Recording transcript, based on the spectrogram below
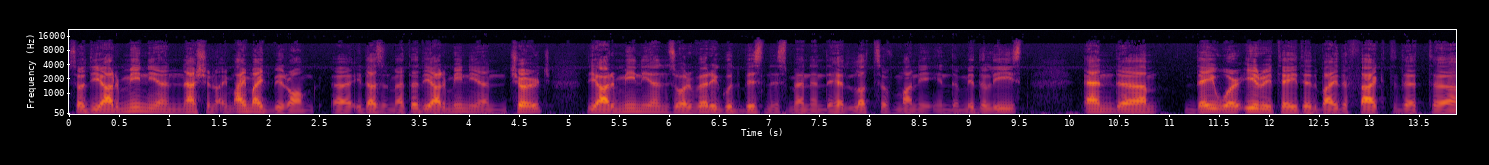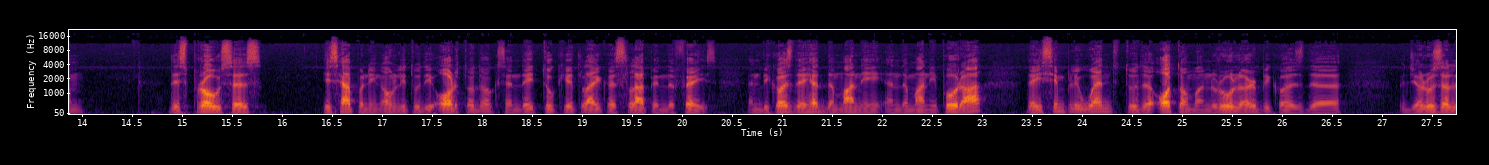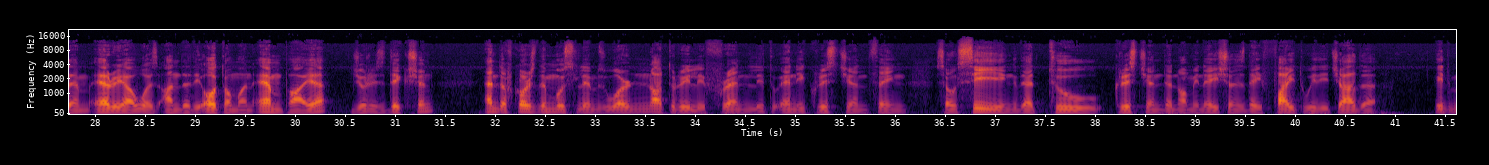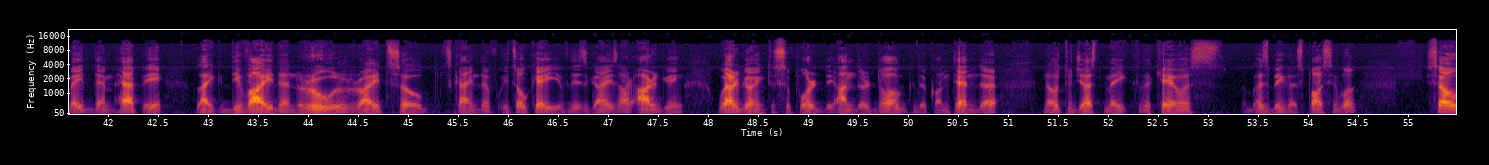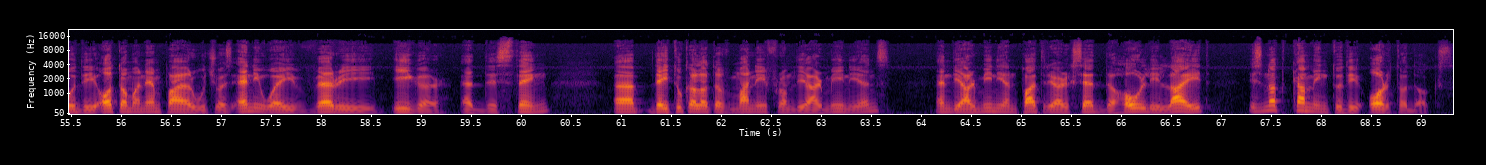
So the Armenian national, I might be wrong, uh, it doesn't matter. The Armenian church, the Armenians were very good businessmen and they had lots of money in the Middle East. And um, they were irritated by the fact that um, this process is happening only to the Orthodox and they took it like a slap in the face. And because they had the money and the Manipura, they simply went to the Ottoman ruler because the Jerusalem area was under the Ottoman Empire jurisdiction. And of course, the Muslims were not really friendly to any Christian thing. So, seeing that two Christian denominations they fight with each other, it made them happy, like divide and rule, right? So it's kind of it's okay if these guys are arguing. We are going to support the underdog, the contender, you know, to just make the chaos as big as possible. So the Ottoman Empire, which was anyway very eager at this thing, uh, they took a lot of money from the Armenians, and the Armenian patriarch said the holy light is not coming to the Orthodox.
